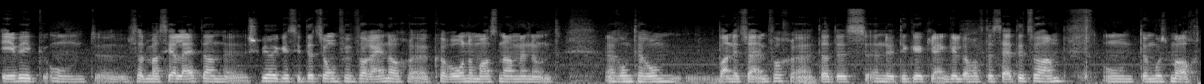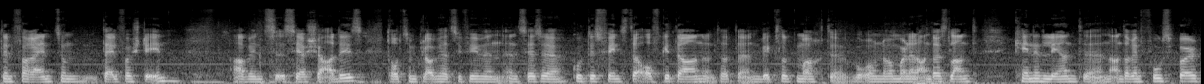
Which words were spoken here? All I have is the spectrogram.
ewig und äh, es hat mir sehr leid an. Äh, schwierige Situation für den Verein, auch äh, Corona-Maßnahmen und äh, rundherum war nicht so einfach, äh, da das nötige Kleingeld auch auf der Seite zu haben. Und da muss man auch den Verein zum Teil verstehen auch wenn es sehr schade ist. Trotzdem glaube ich, hat sich für ihn ein, ein, sehr, sehr gutes Fenster aufgetan und hat einen Wechsel gemacht, äh, wo er nochmal ein anderes Land kennenlernt, äh, einen anderen Fußball.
